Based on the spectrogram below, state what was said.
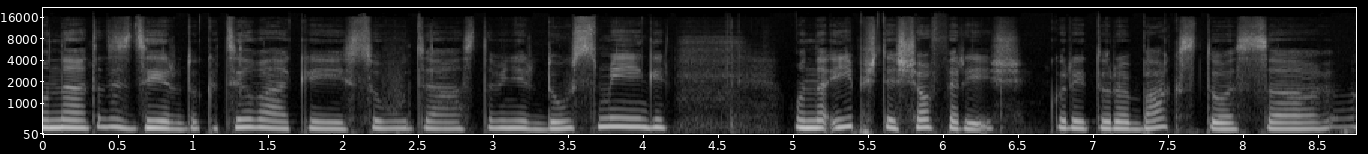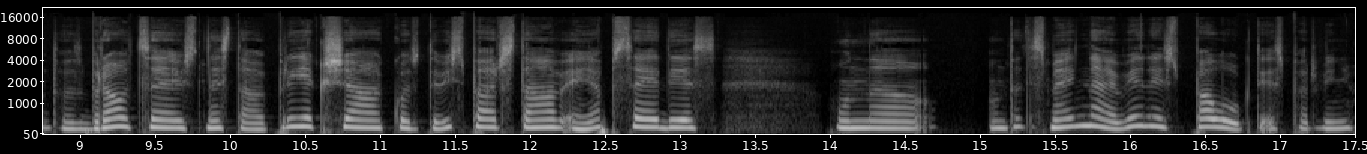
un uh, tad es dzirdu, ka cilvēki sūdzās, viņi ir dusmīgi, un uh, īpaši tie šoferīši, kuri tur baks tos, tos braucējus, nestāv priekšā, ko tu te vispār stāvi, ej apsēdies. Un, un tad es mēģināju vienreiz palūkties par viņu,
